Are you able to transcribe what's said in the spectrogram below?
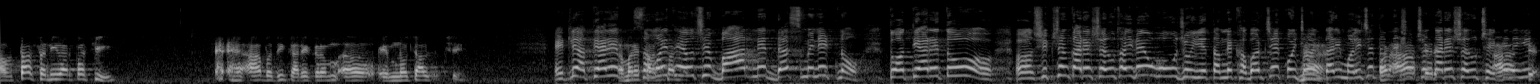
આવતા શનિવાર પછી આ બધી કાર્યક્રમ એમનો ચાલુ છે. એટલે અત્યારે સમય થયો છે બાર ને દસ મિનિટનો. તો અત્યારે તો શિક્ષણ કાર્ય શરૂ થઈ ગયું હોવું જોઈએ. તમને ખબર છે? કોઈ જાણકારી મળી છે તમને શિક્ષણ કાર્ય શરૂ છે કે નહીં?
